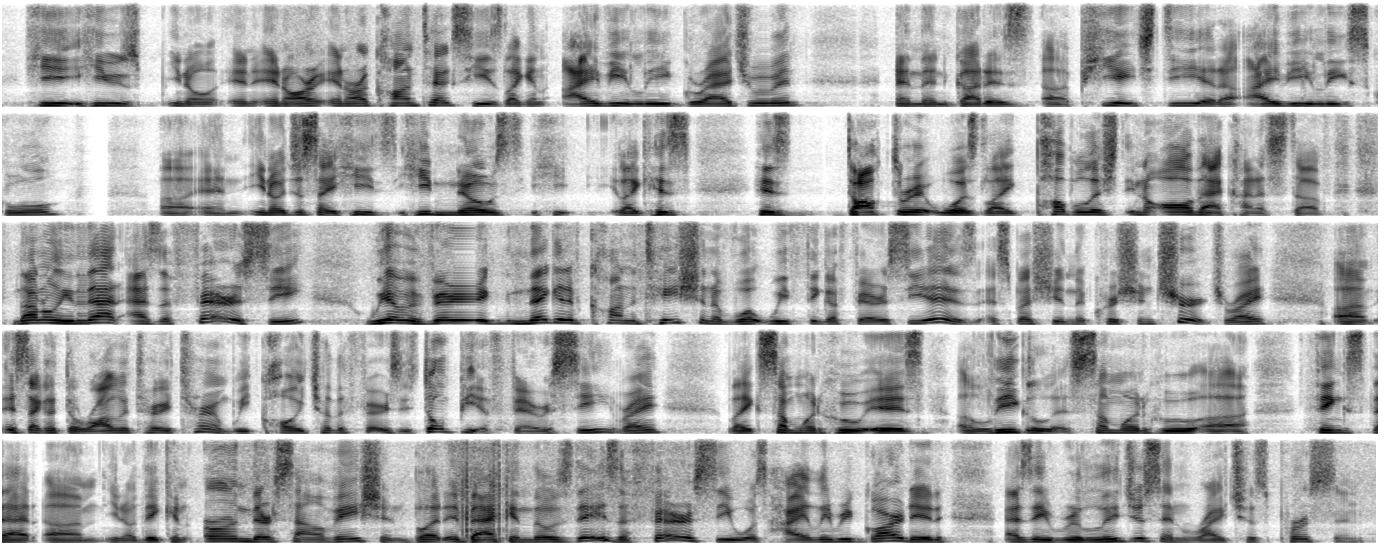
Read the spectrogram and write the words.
He, he was, you know, in, in, our, in our context, he's like an Ivy League graduate and then got his uh, PhD at an Ivy League school. Uh, and you know, just like he he knows he like his his doctorate was like published, know, all that kind of stuff. Not only that, as a Pharisee, we have a very negative connotation of what we think a Pharisee is, especially in the Christian church, right? Um, it's like a derogatory term. We call each other Pharisees. Don't be a Pharisee, right? Like someone who is a legalist, someone who uh, thinks that um, you know they can earn their salvation. But back in those days, a Pharisee was highly regarded as a religious and righteous person.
